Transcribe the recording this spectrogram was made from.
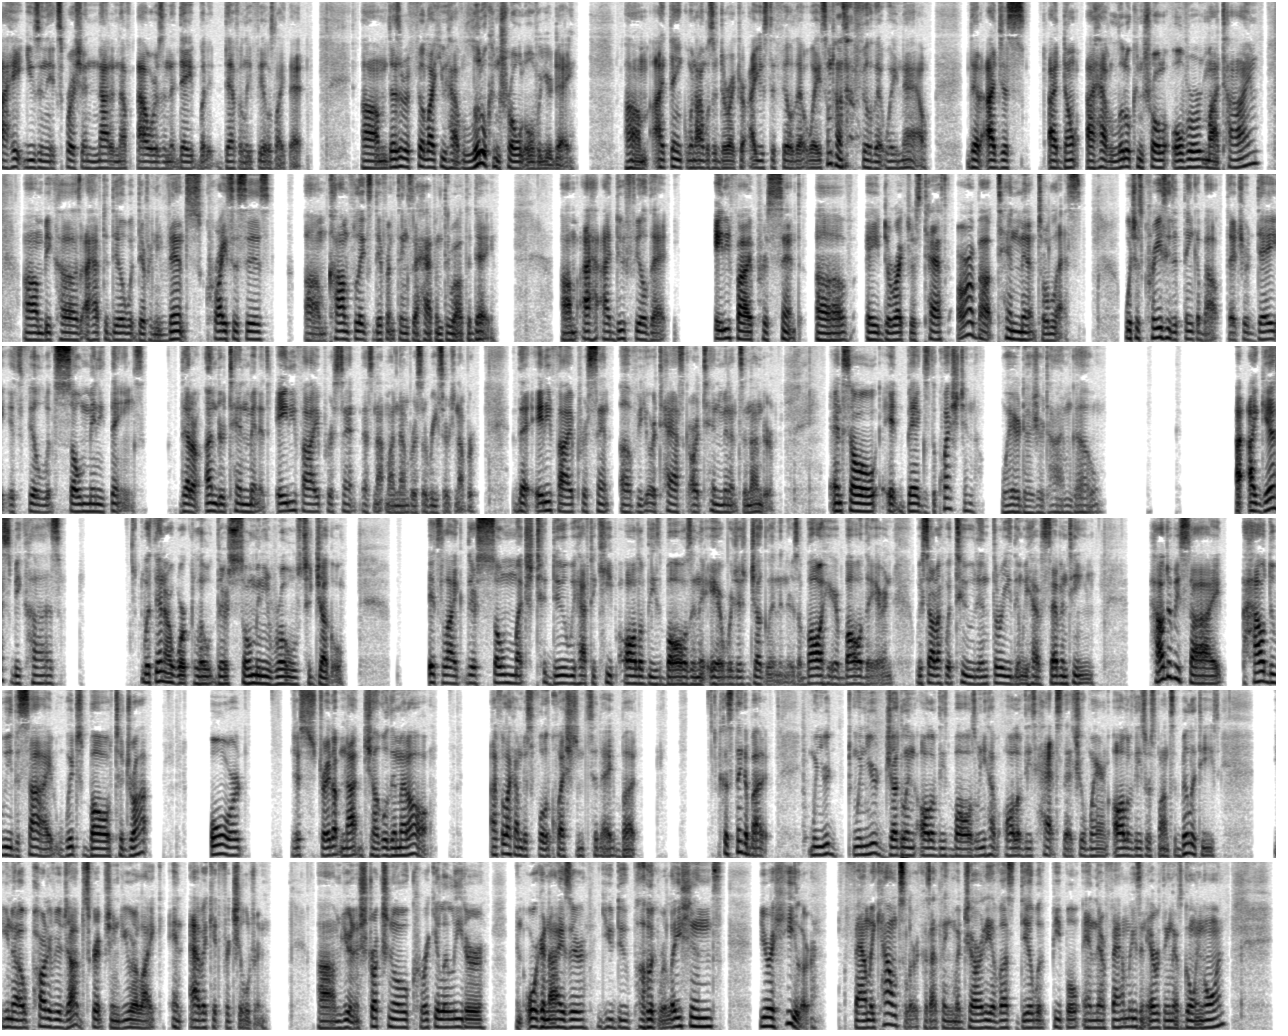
I hate using the expression not enough hours in the day, but it definitely feels like that. Um, does it ever feel like you have little control over your day? Um, I think when I was a director, I used to feel that way. Sometimes I feel that way now that I just, I don't, I have little control over my time um, because I have to deal with different events, crises, um, conflicts, different things that happen throughout the day. Um, I, I do feel that 85% of a director's tasks are about 10 minutes or less, which is crazy to think about that your day is filled with so many things that are under 10 minutes. 85%, that's not my number, it's a research number, that 85% of your tasks are 10 minutes and under. And so it begs the question where does your time go? I, I guess because within our workload, there's so many roles to juggle. It's like there's so much to do. We have to keep all of these balls in the air. We're just juggling, and there's a ball here, ball there, and we start off with two, then three, then we have 17. How do we decide? How do we decide which ball to drop, or just straight up not juggle them at all? I feel like I'm just full of questions today, but because think about it when you're when you're juggling all of these balls, when you have all of these hats that you're wearing, all of these responsibilities, you know, part of your job description, you are like an advocate for children. Um, you're an instructional curricula leader, an organizer, you do public relations, you're a healer, family counselor, because I think majority of us deal with people and their families and everything that's going on.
